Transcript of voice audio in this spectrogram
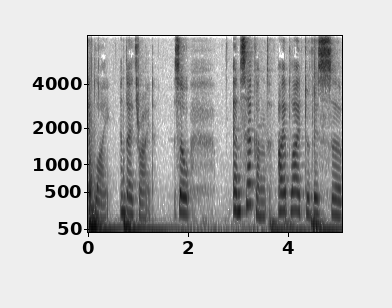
apply, and I tried. So, and second, I applied to this. Uh,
